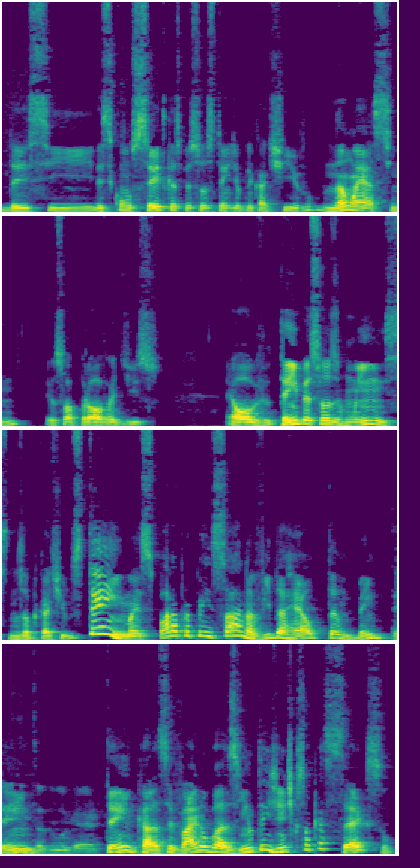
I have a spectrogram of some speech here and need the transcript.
desse, desse conceito que as pessoas têm de aplicativo. Não é assim. Eu sou a prova disso. É óbvio, tem pessoas ruins nos aplicativos? Tem, mas para pra pensar, na vida real também tem. Tem em todo lugar. Tem, cara. Você vai no barzinho, tem gente que só quer sexo.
